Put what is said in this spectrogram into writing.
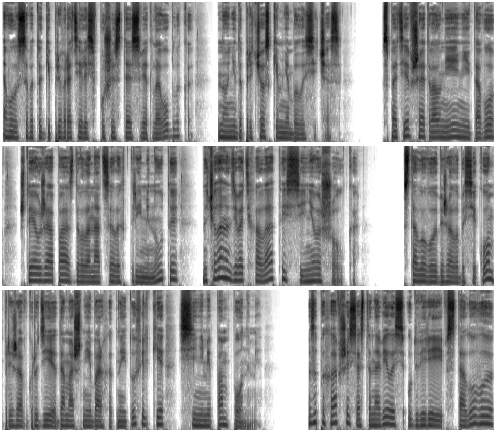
Волосы в итоге превратились в пушистое светлое облако, но не до прически мне было сейчас. Вспотевшая от волнения и того, что я уже опаздывала на целых три минуты, начала надевать халат из синего шелка. Столовую убежала босиком, прижав к груди домашние бархатные туфельки с синими помпонами. Запыхавшись, остановилась у дверей в столовую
